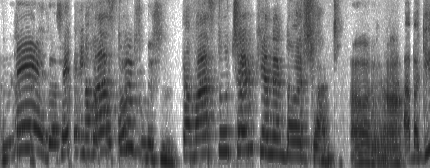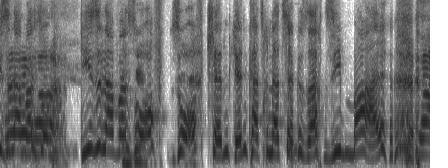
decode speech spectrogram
Nee, das hätte ich da verfolgen müssen. Da warst du Champion in Deutschland. Ah, ja. Aber Gisela, war, ja. so, Gisela war so oft, so oft Champion. Katrin hat es ja gesagt, siebenmal. Ja,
